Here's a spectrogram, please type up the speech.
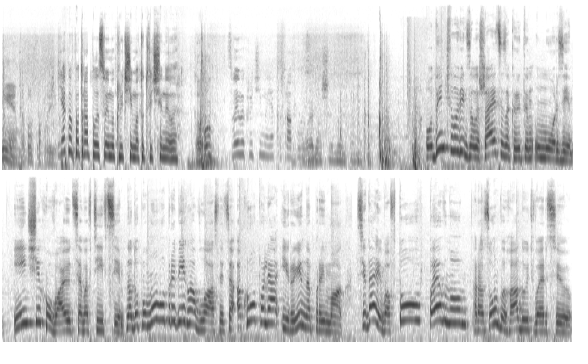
Ні, ми просто приїхали. Як ви потрапили своїми ключима тут відчинили? Кого? Своїми ключима як потрапили? Один чоловік залишається закритим у морзі, інші ховаються в автівці. На допомогу прибігла власниця Акрополя Ірина Приймак. Сідає в авто, певно, разом вигадують версію.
